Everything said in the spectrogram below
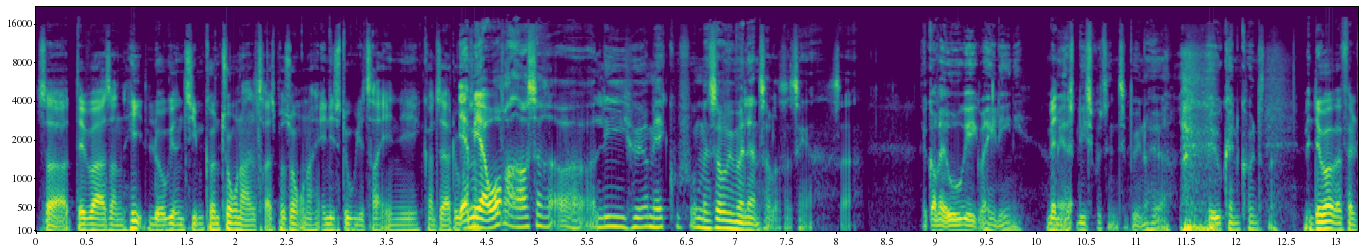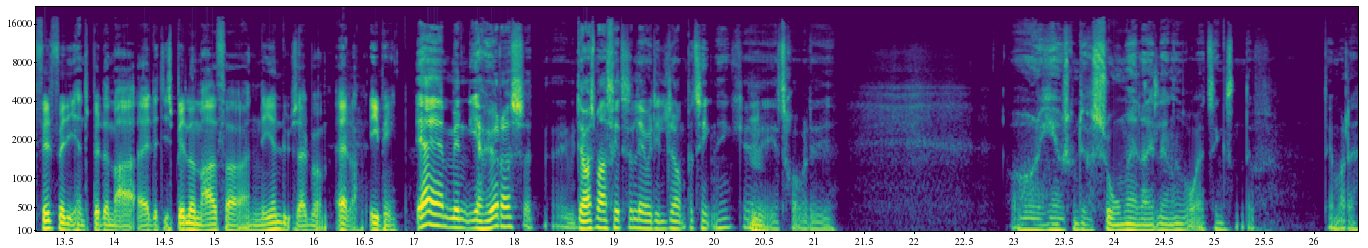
Så det var sådan helt lukket en time, kun 250 personer ind i studie 3, ind i koncerthuset. Jamen, jeg overvejede også at, at, lige høre, om jeg ikke kunne få, men så var vi med landsholdet, så tænker jeg, så det kan godt være, at Uge ikke var helt enig. Men Men- jeg lige skulle til byen og høre ukendt kunstner. Men det var i hvert fald fedt, fordi han spillede meget, eller de spillede meget for Neonlys album, eller EP'en. Ja, ja, men jeg hørte også, at øh, det er også meget fedt, så laver de lidt om på tingene, ikke? Mm. Jeg tror, det... Åh, jeg kan ikke huske, om det var Soma eller et eller andet, hvor jeg tænkte sådan, det var, det var da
